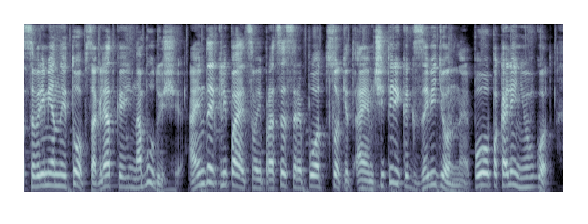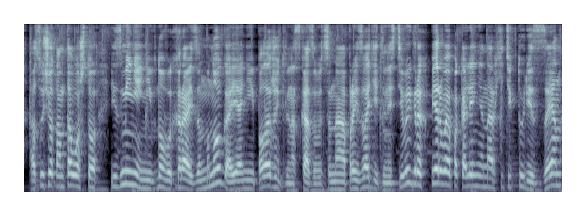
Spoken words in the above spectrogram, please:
современный топ с оглядкой на будущее. AMD клепает свои процессоры под сокет AM4 как заведенные, по поколению в год. А с учетом того, что изменений в новых Ryzen много и они положительно сказываются на производительности в играх, первое поколение на архитектуре Zen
